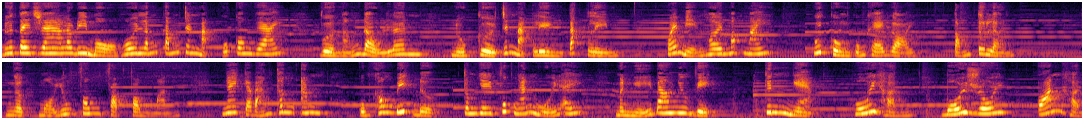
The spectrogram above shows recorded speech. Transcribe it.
đưa tay ra lau đi mồ hôi lấm tấm trên mặt của con gái, vừa ngẩng đầu lên, nụ cười trên mặt liền tắt liệm, khóe miệng hơi mấp máy, cuối cùng cũng khẽ gọi, tổng tư lệnh. Ngực mộ dung phong phập phòng mạnh, ngay cả bản thân anh cũng không biết được trong giây phút ngắn ngủi ấy, mình nghĩ bao nhiêu việc, kinh ngạc, hối hận, bối rối, oán hận,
